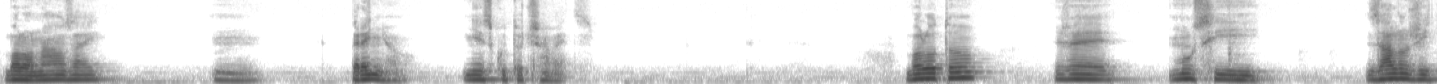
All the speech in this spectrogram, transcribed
bolo naozaj mm, pre ňo neskutočná vec. Bolo to, že musí založiť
